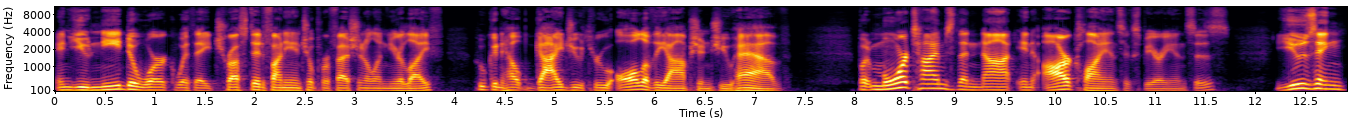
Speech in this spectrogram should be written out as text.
and you need to work with a trusted financial professional in your life who can help guide you through all of the options you have. But more times than not, in our clients' experiences, using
